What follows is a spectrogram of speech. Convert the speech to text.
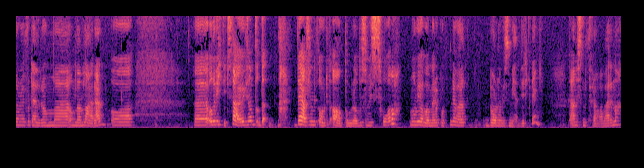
når du forteller om, eh, om den læreren. Og, eh, og det viktigste er jo ikke sant, det, er jo litt over til et annet område som vi så da når vi jobba med rapporten. Det var at barn og unges medvirkning det er nesten fraværende.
